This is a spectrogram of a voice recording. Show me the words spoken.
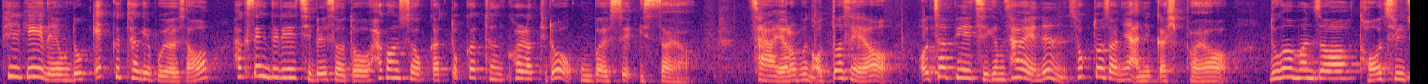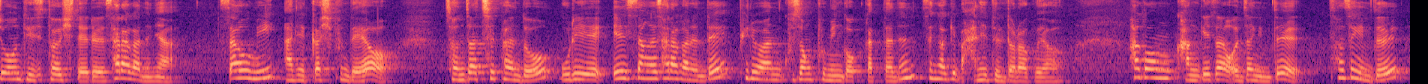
필기 내용도 깨끗하게 보여서 학생들이 집에서도 학원 수업과 똑같은 퀄러티로 공부할 수 있어요. 자, 여러분 어떠세요? 어차피 지금 사회는 속도전이 아닐까 싶어요. 누가 먼저 더 질 좋은 디지털 시대를 살아가느냐? 싸움이 아닐까 싶은데요. 전자칠판도 우리의 일상을 살아가는데 필요한 구성품인 것 같다는 생각이 많이 들더라고요. 학원 관계자 원장님들, 선생님들,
